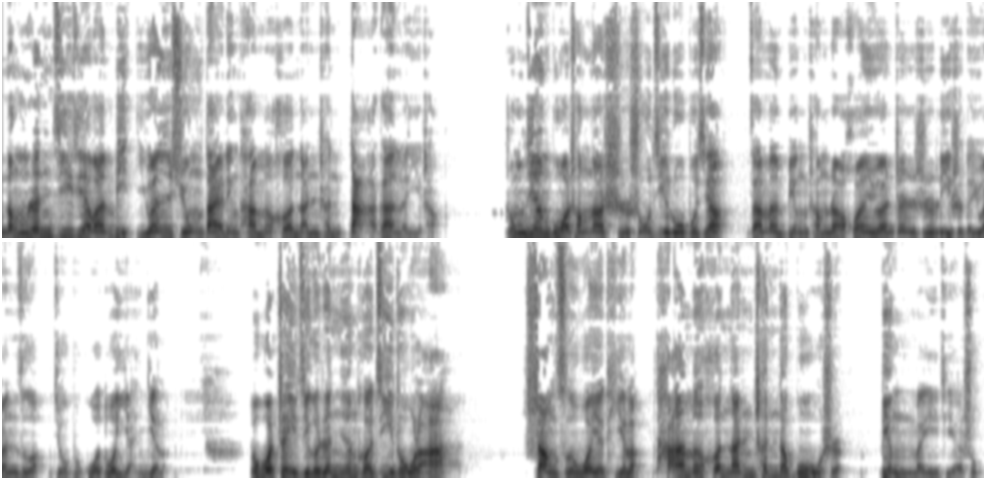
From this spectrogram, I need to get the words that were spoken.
能人集结完毕，袁雄带领他们和南陈大干了一场。中间过程呢，史书记录不详，咱们秉承着还原真实历史的原则，就不过多演绎了。不过这几个人您可记住了啊！上次我也提了，他们和南陈的故事并没结束。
